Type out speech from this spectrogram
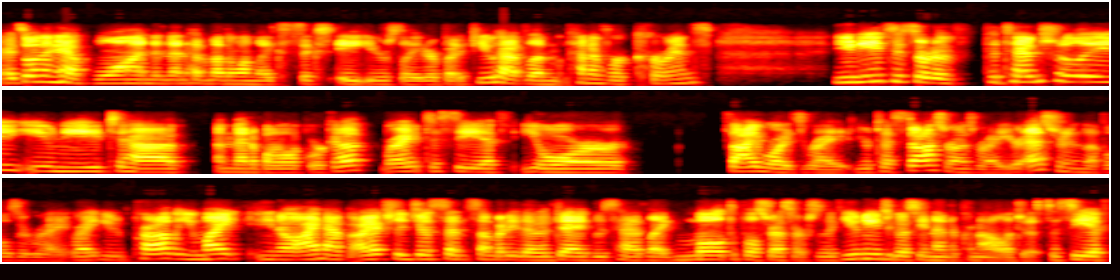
right? So i think have one and then have another one like six eight years later. But if you have them kind of recurrence you need to sort of potentially you need to have a metabolic workup right? To see if your thyroid's right, your testosterone's right, your estrogen levels are right, right? You probably you might, you know, I have I actually just sent somebody the other day who's had like multiple stressors. Like you need to go see an endocrinologist to see if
